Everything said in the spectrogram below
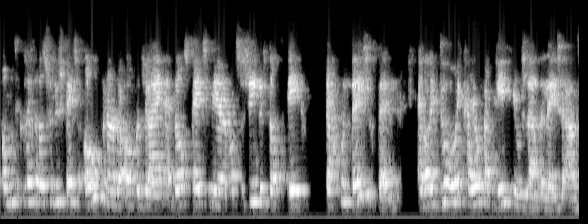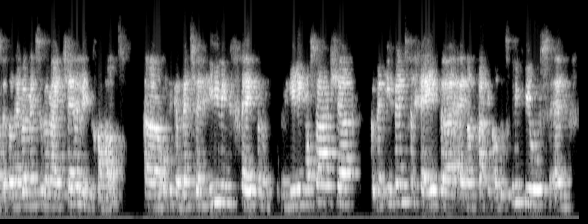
Al moet ik zeggen dat ze nu steeds opener erover zijn en wel steeds meer, wat ze zien dus dat ik daar goed bezig ben. En wat ik doe, ik ga heel vaak reviews laten lezen aan ze. Dan hebben mensen bij mij channeling gehad. Uh, of ik heb mensen een healing gegeven, een healing massage. Ik heb een event gegeven en dan vraag ik altijd reviews. En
